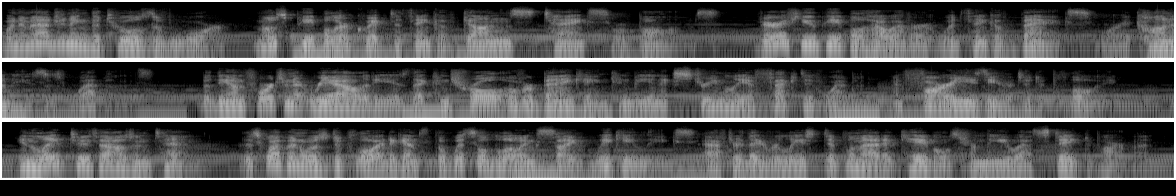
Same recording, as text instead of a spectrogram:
When imagining the tools of war, most people are quick to think of guns, tanks, or bombs. Very few people, however, would think of banks or economies as weapons. But the unfortunate reality is that control over banking can be an extremely effective weapon and far easier to deploy. In late 2010, this weapon was deployed against the whistleblowing site WikiLeaks after they released diplomatic cables from the US State Department.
